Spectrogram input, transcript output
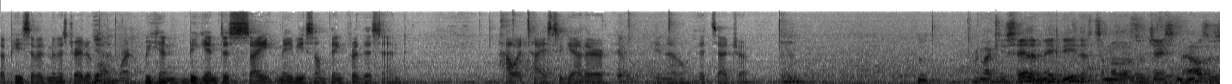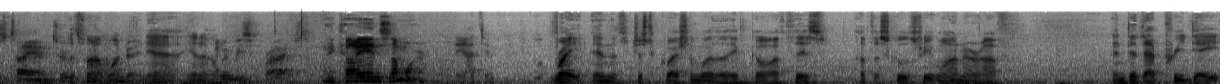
a piece of administrative Yeah. homework. We can begin to cite maybe something for this end. How it ties together, Yep. you know, et cetera. Mm-hmm. And like you say, there may be that some of those adjacent houses tie in too. That's what I'm wondering, yeah, you I know. wouldn't be surprised. They tie in somewhere. They got to. Right, and it's just a question whether they go off this, off the School Street one or off, and did that predate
